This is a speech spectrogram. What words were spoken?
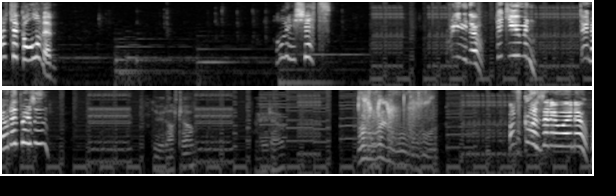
I took all of him! Holy shit! Really though, that human! Do I know that person? Dude, Otto? Weirdo. Of course I know who I know!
